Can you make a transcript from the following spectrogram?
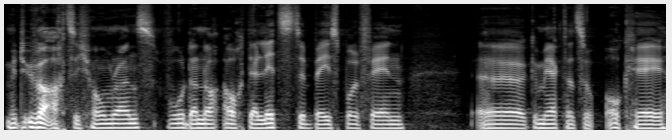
mit über 80 Home Runs, wo dann noch auch der letzte Baseball-Fan äh, gemerkt hat, so, okay,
